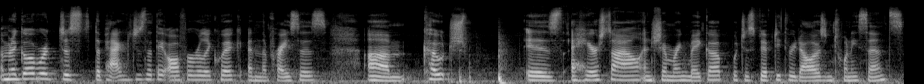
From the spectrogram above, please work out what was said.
I'm going to go over just the packages that they offer really quick and the prices. Um, Coach is a hairstyle and shimmering makeup, which is fifty-three dollars and twenty cents.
